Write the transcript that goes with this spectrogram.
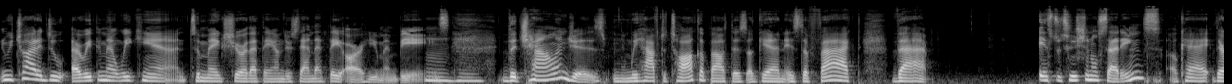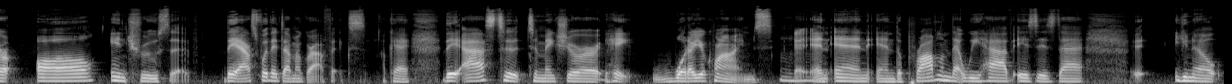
we try to do everything that we can to make sure that they understand that they are human beings. Mm-hmm. The challenges, and we have to talk about this again, is the fact that institutional settings, okay, they're all intrusive. They ask for their demographics, okay? They ask to to make sure, hey, what are your crimes? And and and the problem that we have is is that you know,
